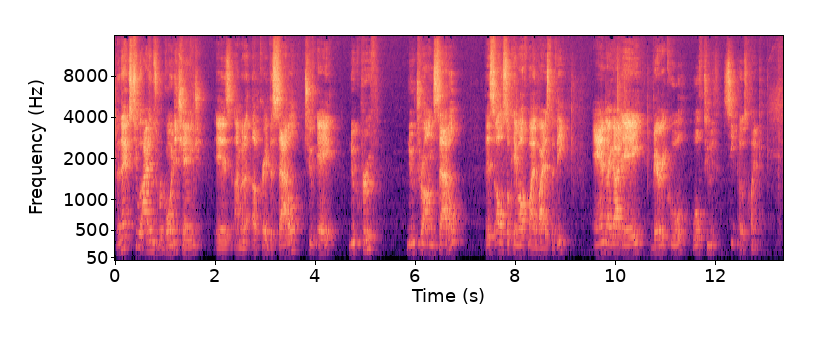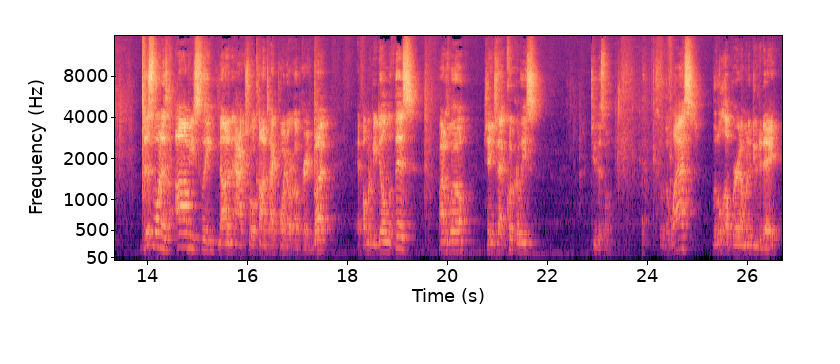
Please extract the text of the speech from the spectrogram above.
The next two items we're going to change is I'm going to upgrade the saddle to a Nukeproof Neutron saddle. This also came off my Vitus Mythique. And I got a very cool wolf tooth seat post clamp. This one is obviously not an actual contact point or upgrade, but if I'm going to be dealing with this, might as well change that quick release to this one. So the last little upgrade I'm going to do today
